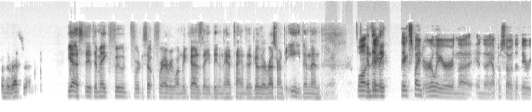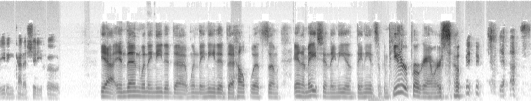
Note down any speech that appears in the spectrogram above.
from the restaurant. Yes, to, to make food for so for everyone because they, they didn't have time to go to a restaurant to eat, and then Well, And then they, they- explained earlier in the in the episode that they were eating kind of shitty food. Yeah, and then when they needed uh, when they needed uh, help with some animation, they needed they needed some computer programmers. So yes.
